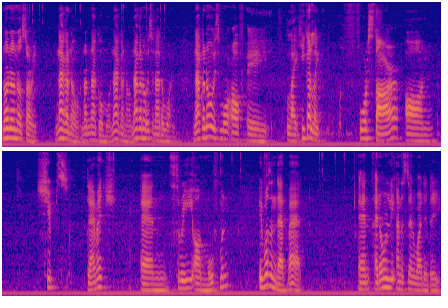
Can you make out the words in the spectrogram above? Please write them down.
No, no, no, sorry. Nagano, not Nagumo. Nagano. Nagano is another one. Nagano is more of a, like, he got like 4 star on ship's damage and 3 on movement. It wasn't that bad and I don't really understand why they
